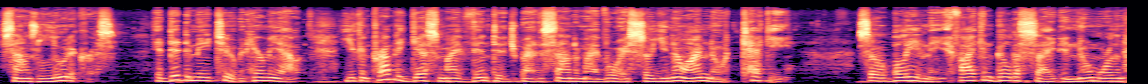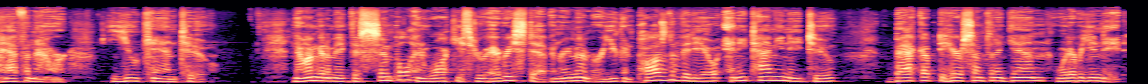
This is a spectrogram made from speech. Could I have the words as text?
sounds ludicrous. It did to me too, but hear me out. You can probably guess my vintage by the sound of my voice, so you know I'm no techie. So believe me, if I can build a site in no more than half an hour, you can too. Now I'm going to make this simple and walk you through every step. And remember, you can pause the video anytime you need to, back up to hear something again, whatever you need.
